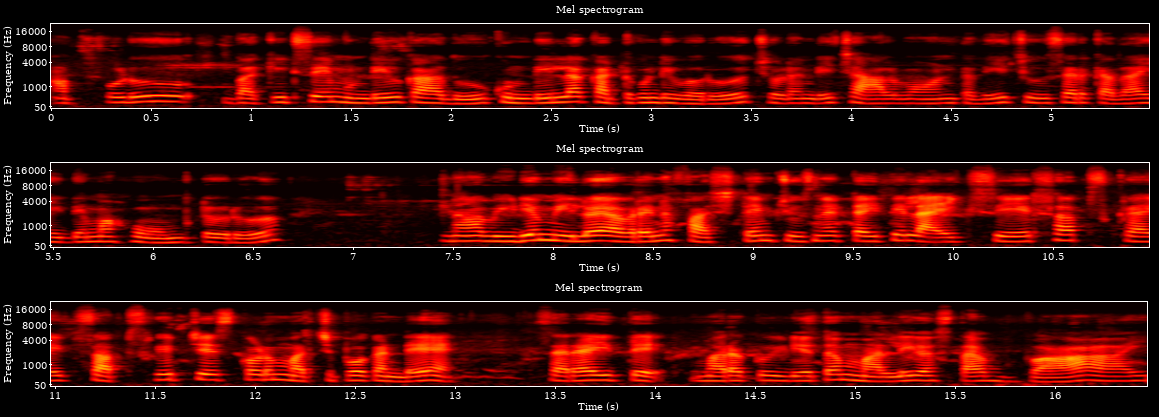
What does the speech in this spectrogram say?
అప్పుడు బకెట్స్ ఏమి ఉండేవి కాదు. కుండీల్లా కట్టుకుండేవారు. చూడండి చాలా బాగుంటుంది. చూసారు కదా ఇదే మా హోమ్ టూరు. నా వీడియో మీలో ఎవరైనా ఫస్ట్ టైం చూసినట్టయితే లైక్ షేర్ సబ్స్క్రైబ్ సబ్స్క్రైబ్ చేసుకోవడం మర్చిపోకండి. సరే అయితే మరొక వీడియోతో మళ్ళీ వస్తా. బాయ్.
